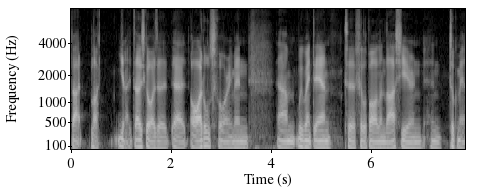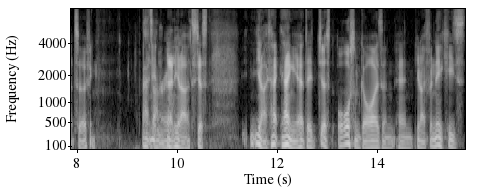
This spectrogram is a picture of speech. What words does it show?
but like you know those guys are, are idols for him, and um, we went down to Phillip Island last year and, and took him out surfing. That's and, unreal. And you know it's just you know ha- hanging out they're just awesome guys, and and you know for Nick he's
